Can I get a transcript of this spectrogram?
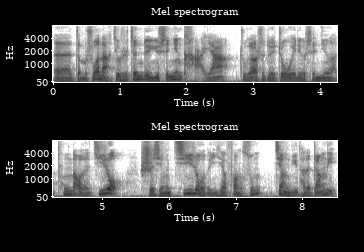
呃，怎么说呢？就是针对于神经卡压，主要是对周围这个神经啊通道的肌肉实行肌肉的一些放松，降低它的张力。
